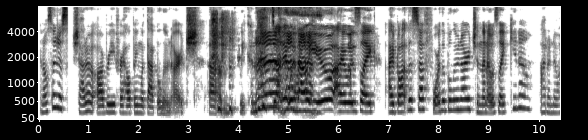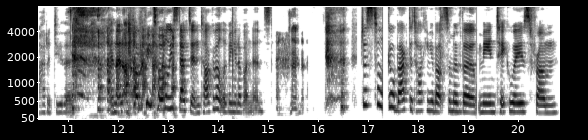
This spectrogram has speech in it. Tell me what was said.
And also just shout out Aubrey for helping with that balloon arch. Um, we couldn't have done it without you. I was like, I bought the stuff for the balloon arch, and then I was like, you know, I don't know how to do this. and then Aubrey totally stepped in. Talk about living in abundance. just to go back to talking about some of the main takeaways from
